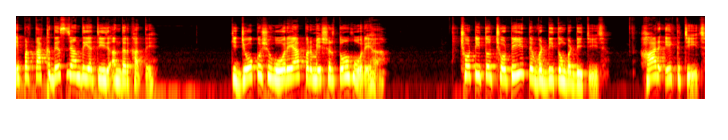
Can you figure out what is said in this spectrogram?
ਇਹ ਪ੍ਰਤੱਖ ਦਿਸ ਜਾਂਦੀ ਹੈ ਚੀਜ਼ ਅੰਦਰ ਖਾਤੇ। ਕਿ ਜੋ ਕੁਝ ਹੋ ਰਿਹਾ ਪਰਮੇਸ਼ਰ ਤੋਂ ਹੋ ਰਿਹਾ। ਛੋਟੀ ਤੋਂ ਛੋਟੀ ਤੇ ਵੱਡੀ ਤੋਂ ਵੱਡੀ ਚੀਜ਼। ਹਰ ਇੱਕ ਚੀਜ਼।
